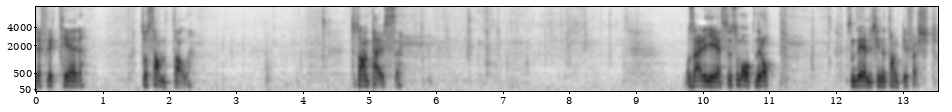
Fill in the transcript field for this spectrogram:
reflektere, til å samtale. Til å ta en pause. Og så er det Jesus som åpner opp, som deler sine tanker først.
